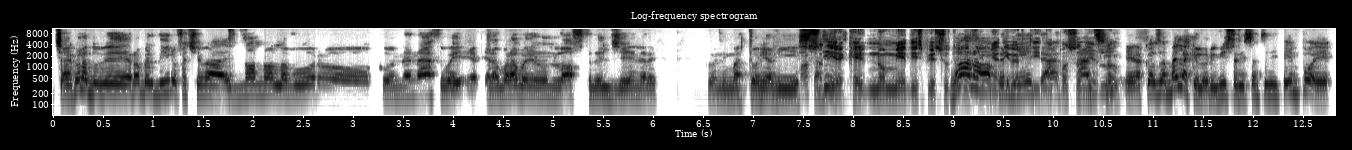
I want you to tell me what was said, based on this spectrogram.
C'era quella dove Robert De Niro faceva il nonno al lavoro con Anne Hathaway e, e lavorava in un loft del genere con i mattoni a vista. Posso dire che non mi è dispiaciuto, no, no, mi ha divertito, niente, posso anzi, dirlo? La cosa bella è che l'ho rivista a distanza di tempo e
